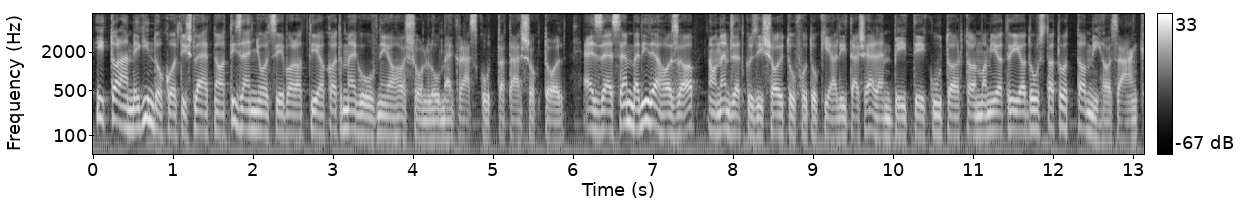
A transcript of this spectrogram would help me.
Itt talán még indokolt is lehetne a 18 év alattiakat megóvni a hasonló megrázkódtatásoktól. Ezzel szemben idehaza a nemzetközi sajtófotókiállítás LMBTQ tartalma miatt riadóztatott a Mi Hazánk.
